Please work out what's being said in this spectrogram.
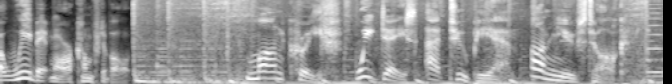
a wee bit more comfortable. Moncrieff, weekdays at two p.m. on Newstalk.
